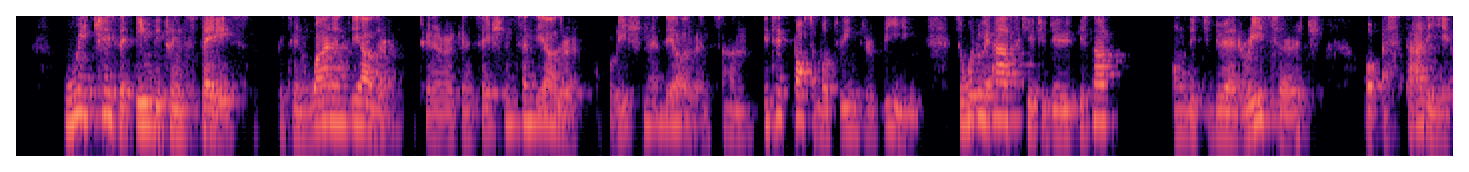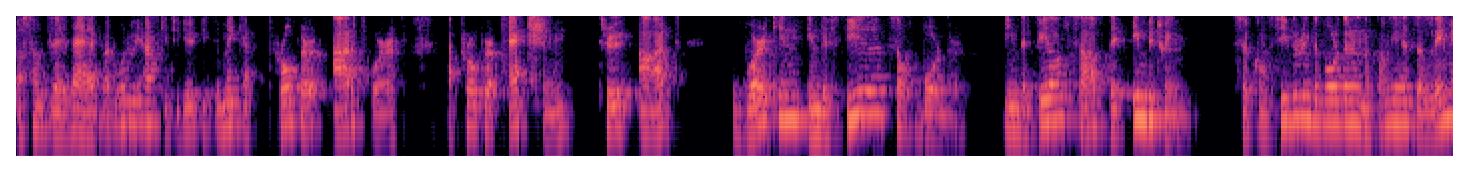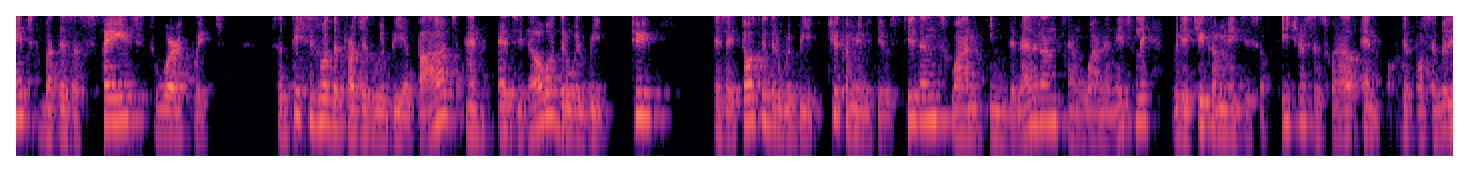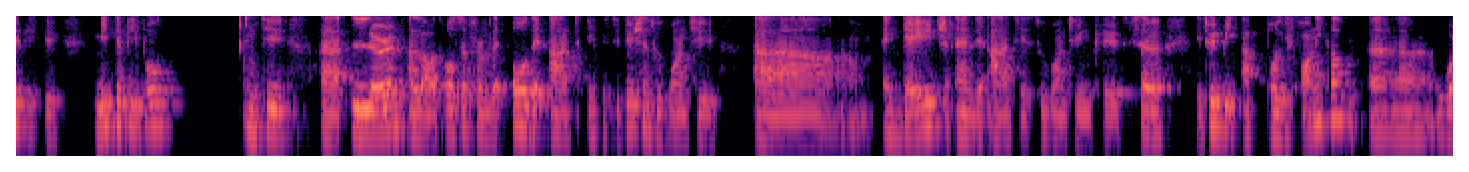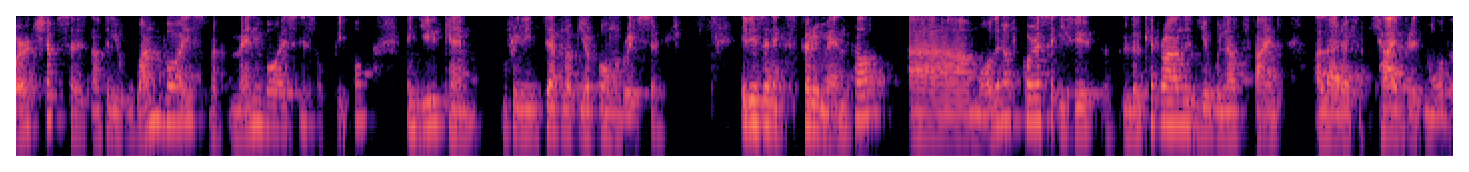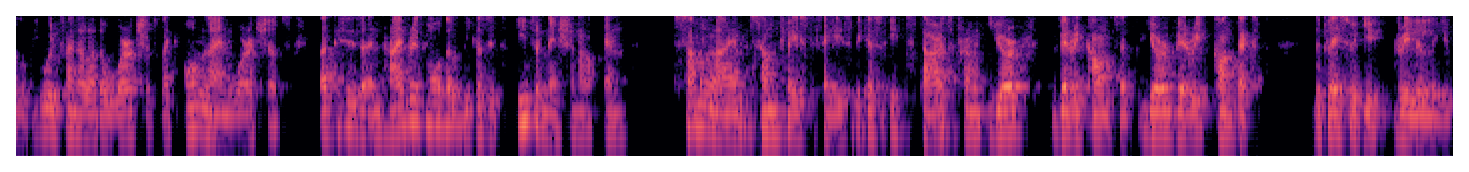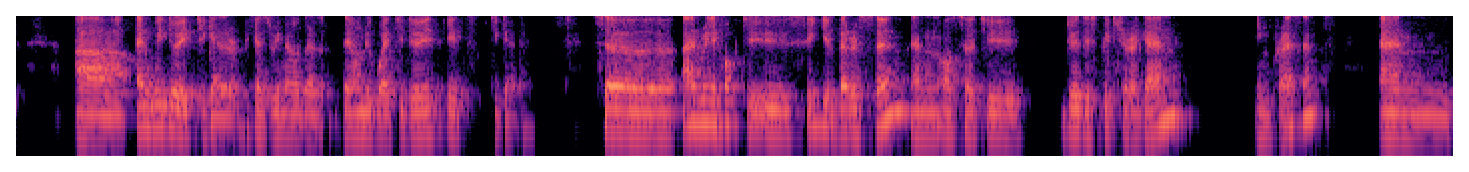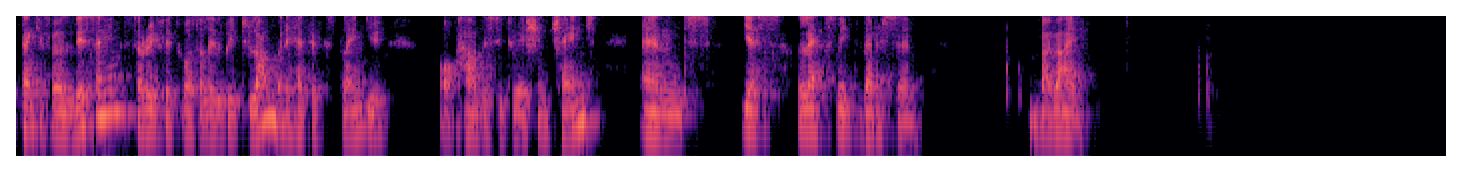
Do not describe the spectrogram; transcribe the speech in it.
Which is the in-between space between one and the other, between organizations and the other, population and the other and so on. Is it possible to intervene? So what we ask you to do is not only to do a research or a study or something like that, but what we ask you to do is to make a proper artwork, a proper action through art, working in the fields of border, in the fields of the in-between. So considering the border not only as a limit, but as a space to work with. So this is what the project will be about. And as you know, there will be two as I told you, there will be two communities of students, one in the Netherlands and one in Italy, with the two communities of teachers as well, and the possibilities to meet the people and to uh, learn a lot also from the, all the art institutions we want to uh, engage and the artists we want to include. So it will be a polyphonical uh, workshop. So it's not only one voice, but many voices of people, and you can really develop your own research. It is an experimental uh, model. Of course, if you look around, you will not find a lot of hybrid model. You will find a lot of workshops, like online workshops, but this is a hybrid model because it's international and some online, some face-to-face, because it starts from your very concept, your very context, the place where you really live. Uh, and we do it together because we know that the only way to do it is together. So I really hope to see you very soon and also to do this picture again in presence. And thank you for listening. Sorry if it was a little bit too long, but I had to explain to you how the situation changed. And yes, let's meet very soon. Bye bye.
